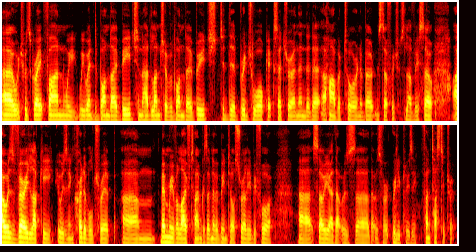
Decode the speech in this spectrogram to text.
uh, which was great fun. We we went to Bondi Beach and had lunch over Bondi Beach, did the bridge walk, etc., and then did a, a harbour tour in a boat and stuff, which was lovely. So I was very lucky. It was an incredible trip, um, memory of a lifetime because I've never been to Australia before. Uh, so yeah, that was uh, that was very, really pleasing. Fantastic trip.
